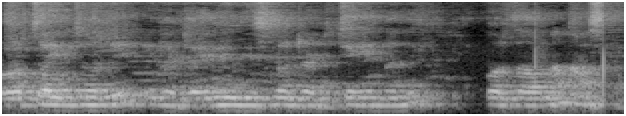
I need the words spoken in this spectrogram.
ప్రోత్సహించండి ఇలా ట్రైనింగ్ తీసుకునేటట్టు చేయండి కోరుతా ఉన్నా. నమస్కారం.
